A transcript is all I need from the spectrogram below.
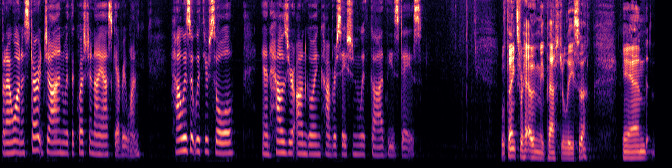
but I want to start, John, with the question I ask everyone How is it with your soul? And how's your ongoing conversation with God these days? Well, thanks for having me, Pastor Lisa. And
